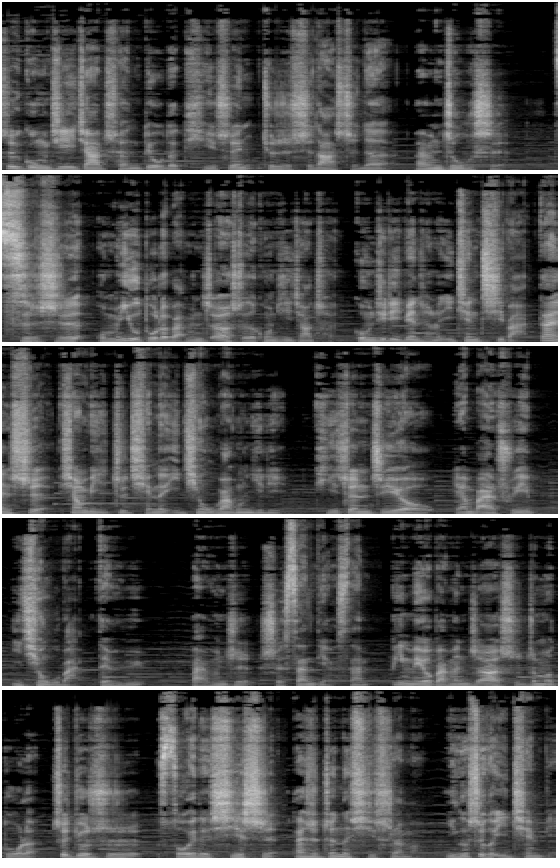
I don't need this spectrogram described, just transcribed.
这个攻击加成对我的提升就是实打实的百分之五十。此时我们又多了百分之二十的攻击加成，攻击力变成了一千七百。但是相比之前的一千五百攻击力，提升只有两百除以一千五百等于百分之十三点三，并没有百分之二十这么多了。这就是所谓的稀释。但是真的稀释了吗？一个是和一千比，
